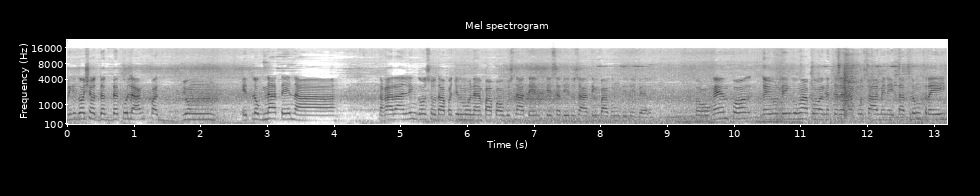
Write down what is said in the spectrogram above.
kanegosyo, dagdag ko lang pag yung itlog natin na nakaraan linggo, so dapat yun muna yung papaubos natin kaysa dito sa ating bagong deliver. So ngayon po, ngayong linggo nga po, ang natira na po sa amin ay tatlong tray.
